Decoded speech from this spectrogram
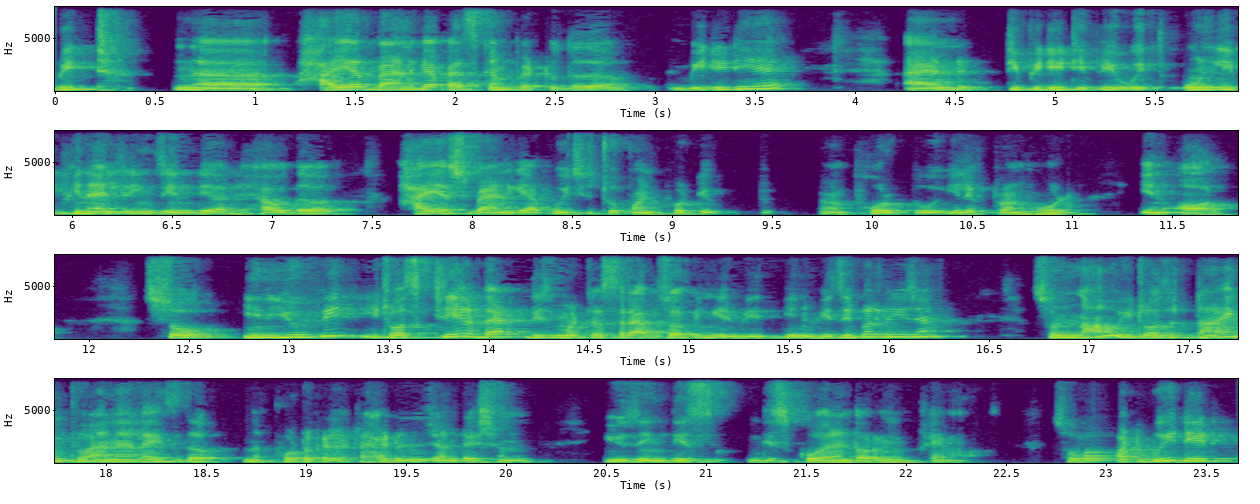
bit uh, higher band gap as compared to the BDDA and TPDTP with only phenyl rings in there have the highest band gap which is 2.42 uh, electron volt in all. So in UV it was clear that these materials are absorbing in, in visible region. So now it was a time to analyze the, the photocatalytic hydrogen generation using this, this covalent organic framework. So what we did,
